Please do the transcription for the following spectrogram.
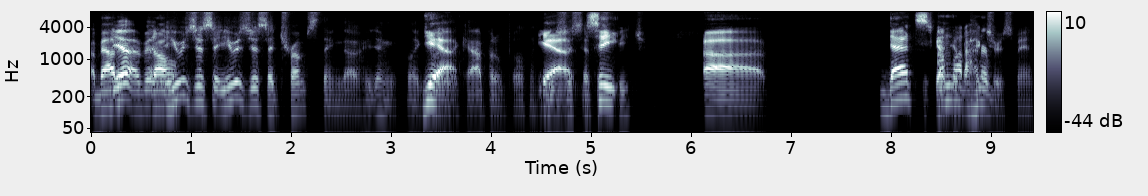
about Yeah, it but he was just he was just at Trump's thing though. He didn't like go to Yeah. the Capitol building. He was Yeah, just at the see, speech. uh that's I'm not a hundred pictures, man.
